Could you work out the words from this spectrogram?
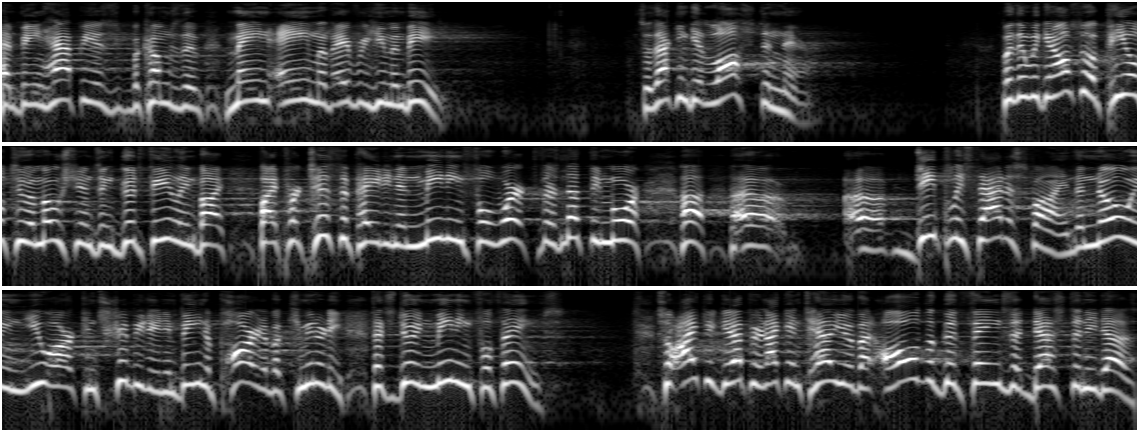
and being happy is, becomes the main aim of every human being. So that can get lost in there. But then we can also appeal to emotions and good feeling by, by participating in meaningful work. There's nothing more uh, uh, uh, deeply satisfying than knowing you are contributing and being a part of a community that's doing meaningful things. So I could get up here and I can tell you about all the good things that Destiny does.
